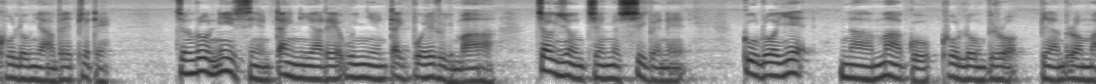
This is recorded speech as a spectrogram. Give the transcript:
ခိုလုံရာပဲဖြစ်တယ်။ကျွန်တော်တို့နေ့စဉ်တိုက်နေရတဲ့ဝိညာဉ်တိုက်ပွဲတွေမှာကြောက်ရွံ့ခြင်းမရှိဘဲနဲ့ကိုယ်တော်ရဲ့နာမကိုခိုလုံပြီးတော့ပြန်ပြီးတော့မှ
